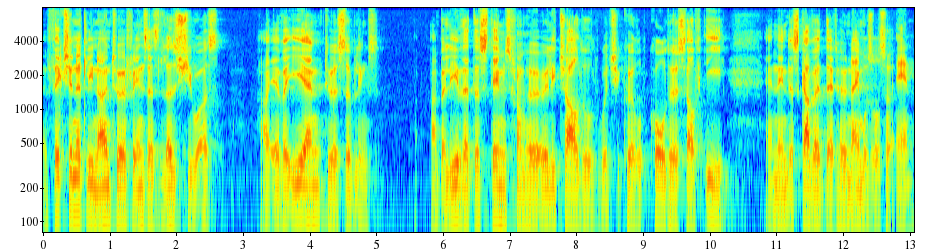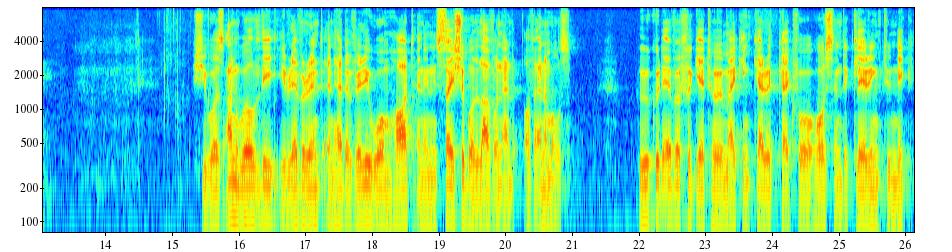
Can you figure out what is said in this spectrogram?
Affectionately known to her friends as Liz, she was, however, Ian to her siblings. I believe that this stems from her early childhood, which she called herself E, and then discovered that her name was also Anne. She was unworldly, irreverent, and had a very warm heart and an insatiable love of animals. Who could ever forget her making carrot cake for a horse and declaring to Nick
